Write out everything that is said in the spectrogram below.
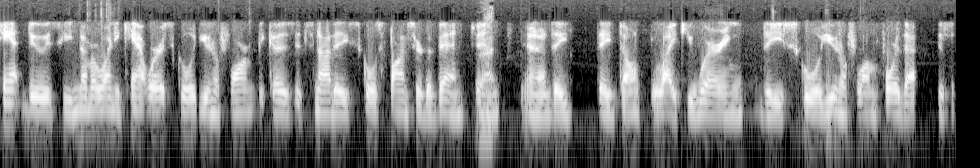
can't do is he number one he can't wear a school uniform because it's not a school sponsored event and you know they they don't like you wearing the school uniform for that because the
